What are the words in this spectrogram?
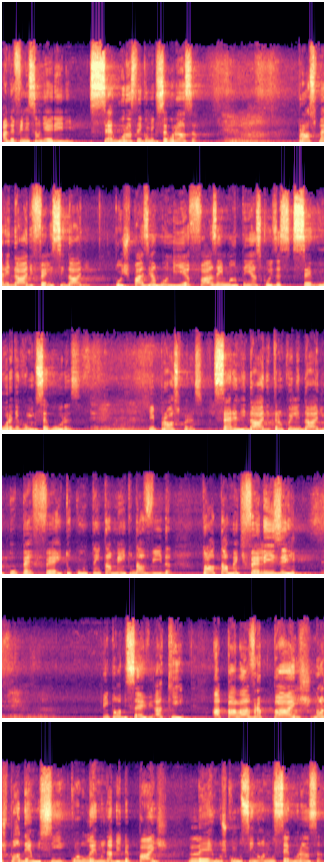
a definição de Irene: segurança, tem comigo, segurança. segurança. Prosperidade, felicidade, pois paz e harmonia fazem e mantêm as coisas seguras, diga comigo, seguras. seguras. E prósperas. Serenidade, tranquilidade, o perfeito contentamento da vida, totalmente feliz e. Segura. Então, observe, aqui a palavra paz, nós podemos sim, quando lermos na Bíblia paz, lermos como sinônimo segurança.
